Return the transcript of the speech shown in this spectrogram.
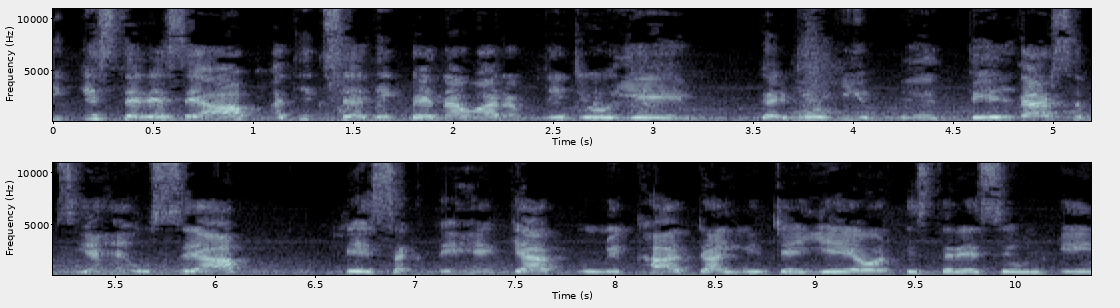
कि किस तरह से आप अधिक से अधिक पैदावार अपने जो ये गर्मियों की बेलदार सब्ज़ियाँ हैं, उससे आप ले सकते हैं। क्या उनमें खाद डालनी चाहिए और किस तरह से उनकी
